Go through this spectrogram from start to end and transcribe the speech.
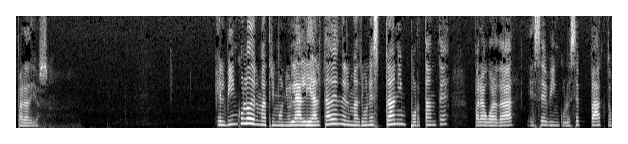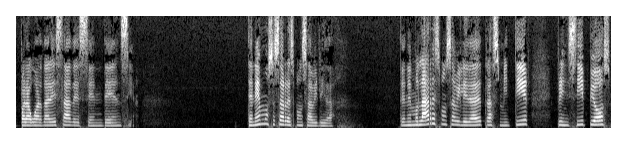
para Dios. El vínculo del matrimonio, la lealtad en el matrimonio es tan importante para guardar ese vínculo, ese pacto, para guardar esa descendencia. Tenemos esa responsabilidad. Tenemos la responsabilidad de transmitir principios,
